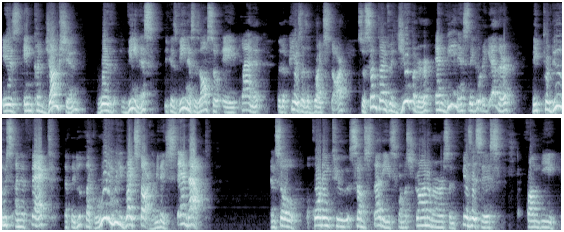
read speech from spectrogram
is in conjunction with Venus, because Venus is also a planet that appears as a bright star. So sometimes when Jupiter and Venus, they go together, they produce an effect that they look like really, really bright stars. I mean, they stand out. And so according to some studies from astronomers and physicists from the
